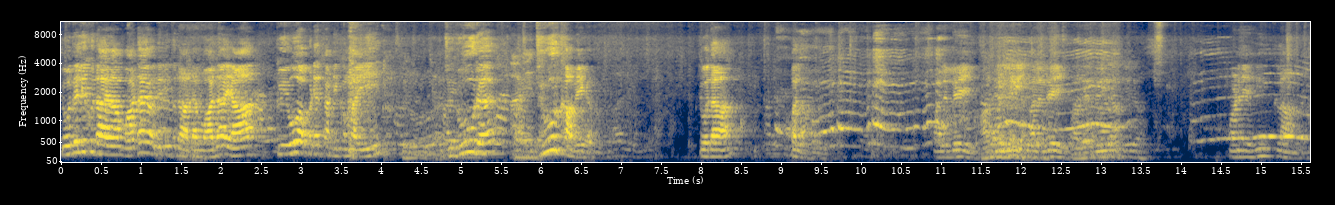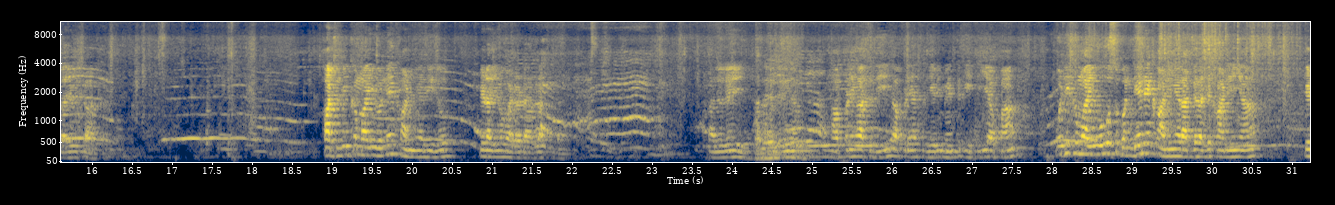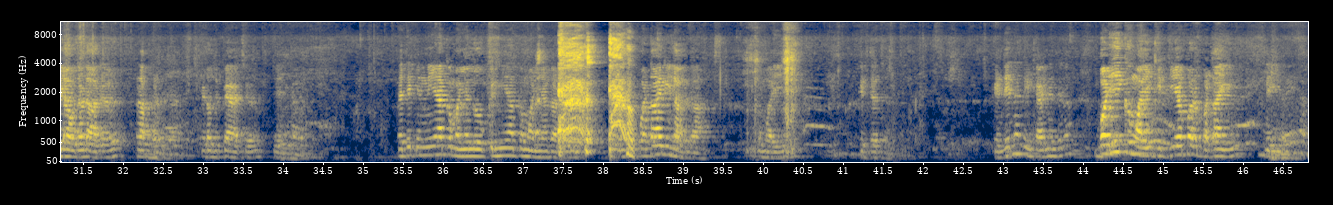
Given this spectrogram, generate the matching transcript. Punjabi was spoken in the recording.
ਤੇ ਉਹਦੇ ਲਈ ਖੁਦਾ ਦਾ ਵਾਦਾ ਹੈ ਉਹਦੇ ਲਈ ਖੁਦਾ ਦਾ ਵਾਦਾ ਆ ਕਿ ਉਹ ਆਪਣੇ ਦੀ ਕਮਾਈ ਜ਼ਰੂਰ ਜ਼ਰੂਰ ਖਾਵੇਗਾ। ਤੇ ਉਹਦਾ ਭਲਾ ਹਾਲੇਲੂਇਆ ਹਾਲੇਲੂਇਆ ਹਾਲੇਲੂਇਆ ਹੁਣ ਇਹ ਵੀ ਕਲਾਮ ਦਾ ਵਿਚਾਰ ਕਰ। ਹੱਥ ਦੀ ਕਮਾਈ ਉਹਨੇ ਖਾਣੀ ਆ ਜੀਜੋ ਜਿਹੜਾ ਜੋ ਵਾਦਾ ਡਰ ਰੱਖਦਾ। ਹਾਲੇਲੂਇਆ ਆਪਣੇ ਹੱਥ ਦੀ ਆਪਣੇ ਹੱਥ ਦੀ ਜਿਹੜੀ ਮਿਹਨਤ ਕੀਤੀ ਆਪਾਂ ਉਹਦੀ ਕਮਾਈ ਉਸ ਬੰਦੇ ਨੇ ਖਾਣੀ ਆ, ਰੱਜ ਰੱਜ ਖਾਣੀ ਆ, ਜਿਹੜਾ ਉਹਦਾ ਡਰ ਰੱਖਦਾ ਜਿਹੜਾ ਉਹਦੇ ਪੈਰ 'ਚ ਦੇਗਾ ਇੱਥੇ ਕਿੰਨੀਆਂ ਕਮਾਈਆਂ, ਲੋਕ ਕਿੰਨੀਆਂ ਕਮਾਈਆਂ ਕਰਦੇ ਨੇ। ਪਤਾ ਹੀ ਨਹੀਂ ਲੱਗਦਾ ਕਮਾਈ ਕਿੱਧਰ ਚੱਲ ਕਹਿੰਦੇ ਨਾ ਕਈ ਕਹਿੰਦੇ ਨਾ, ਬੜੀ ਕਮਾਈ ਕੀਤੀ ਆ, ਪਰ ਪਤਾ ਹੀ ਨਹੀਂ ਲੱਗਦਾ।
